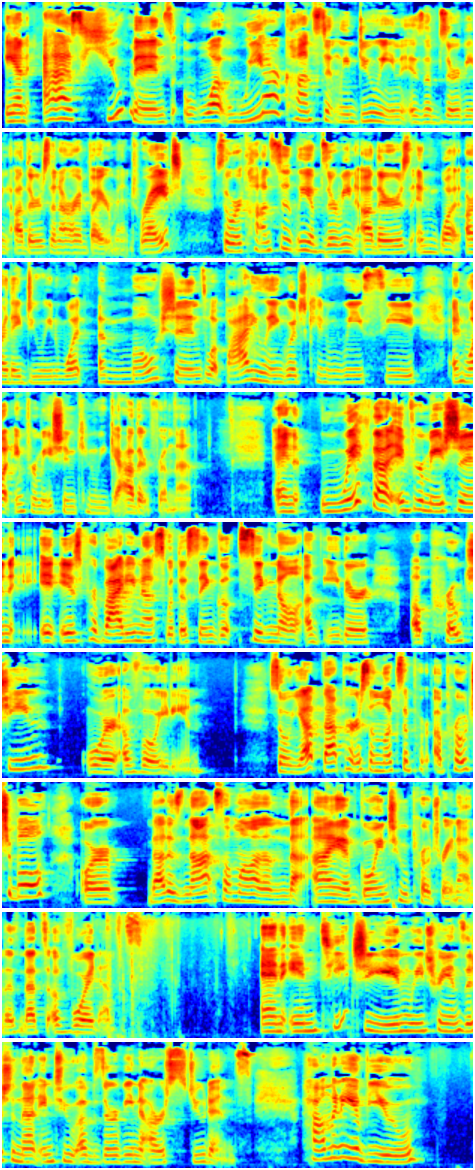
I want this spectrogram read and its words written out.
and as humans, what we are constantly doing is observing others in our environment, right? So we're constantly observing others and what are they doing? What emotions, what body language can we see, and what information can we gather from that? And with that information, it is providing us with a single signal of either approaching or avoiding. So, yep, that person looks approachable or that is not someone um, that I am going to approach right now. That's avoidance. And in teaching, we transition that into observing our students. How many of you,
